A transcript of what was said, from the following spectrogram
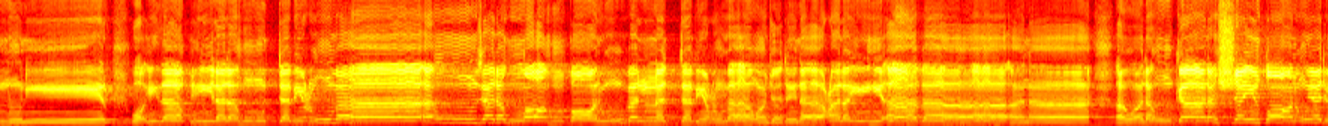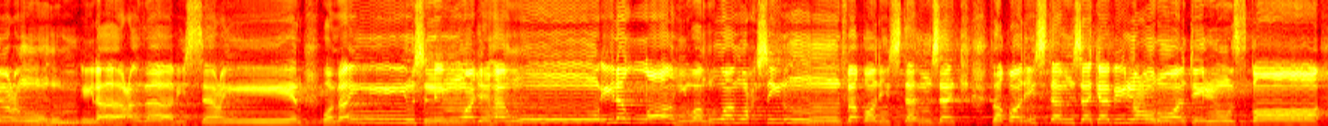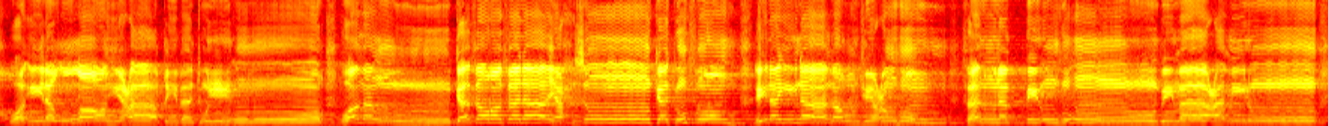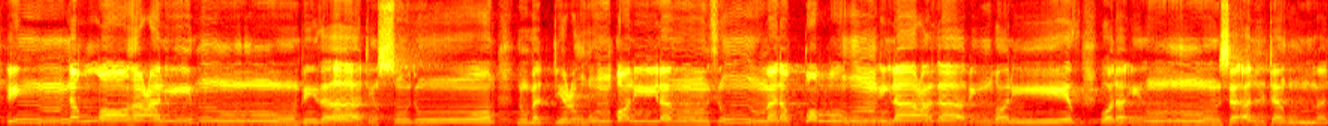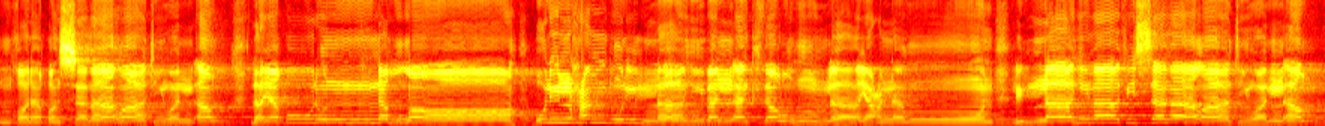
منير وإذا قيل لهم اتبعوا ما أنزل الله قالوا بل نتبع ما وجدنا عليه آباءنا أولو كان الشيطان يدعوهم إلى عذاب السعير ومن يسلم وجهه الله وهو محسن فقد استمسك فقد استمسك بالعروة الوثقى وإلى الله عاقبة الأمور. ومن كفر فلا يحزنك كفره إلينا مرجعهم. فننبئهم بما عملوا. إن الله عليم بذات الصدور. نمتعهم قليلا ثم نضطرهم إلى عذاب غليظ. ولئن سألتهم من خلق السماوات والأرض ليقولن الله. قل الحمد لله بل أكثرهم لا يعلمون. لله ما في السماوات والأرض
